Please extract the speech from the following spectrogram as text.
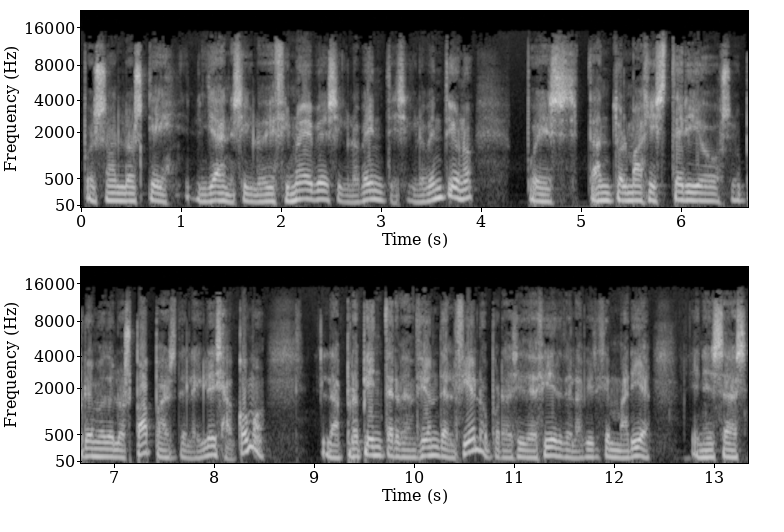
pues son los que ya en el siglo XIX, siglo XX, siglo XXI, pues tanto el magisterio supremo de los papas de la Iglesia como la propia intervención del cielo, por así decir, de la Virgen María en esas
